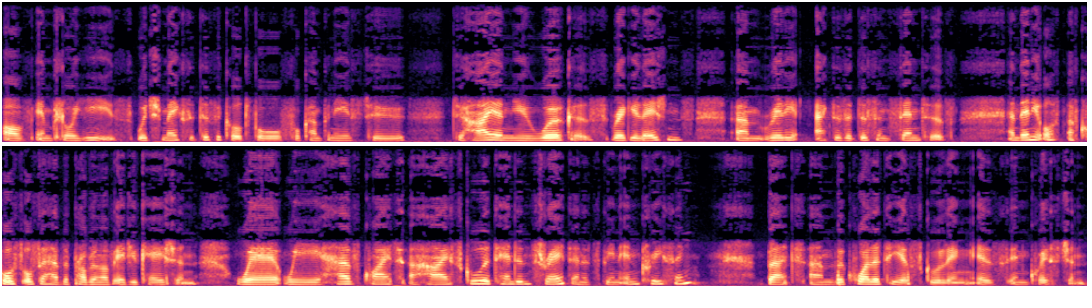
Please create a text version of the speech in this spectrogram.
of employees, which makes it difficult for, for companies to to hire new workers. Regulations um, really act as a disincentive. And then you, of course, also have the problem of education, where we have quite a high school attendance rate, and it's been increasing. But um, the quality of schooling is in question.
